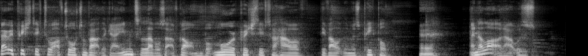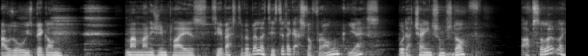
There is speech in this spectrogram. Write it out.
Very appreciative to what I've taught them about the game and to the levels that I've got them, but more appreciative to how I've developed them as people. Yeah. And a lot of that was, I was always big on man managing players to your best of abilities. Did I get stuff wrong? Yes. Would I change some stuff? Absolutely.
